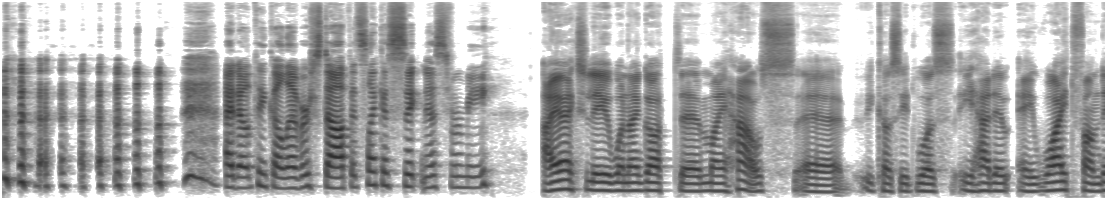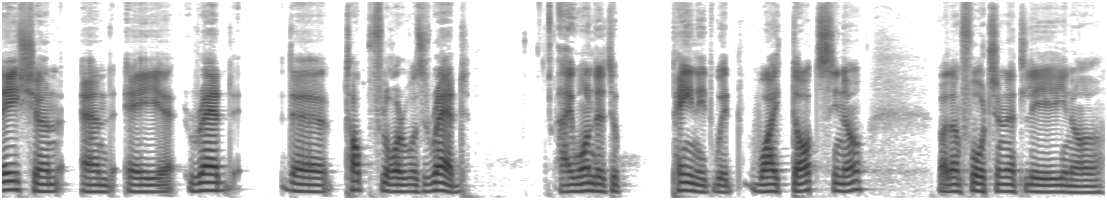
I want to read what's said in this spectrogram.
I don't think I'll ever stop. It's like a sickness for me. I actually, when I got uh, my house, uh, because it was, it had a, a white foundation and a red, the top floor was red. I wanted to paint it with white dots, you know, but unfortunately, you know,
